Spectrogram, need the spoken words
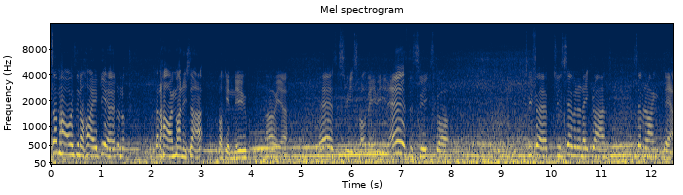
Somehow I was in a higher gear. I don't know, don't know how I managed that. Fucking noob. Oh yeah. There's the sweet spot, baby. There's the sweet spot. To be fair, between seven and eight grand, seven and yeah,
